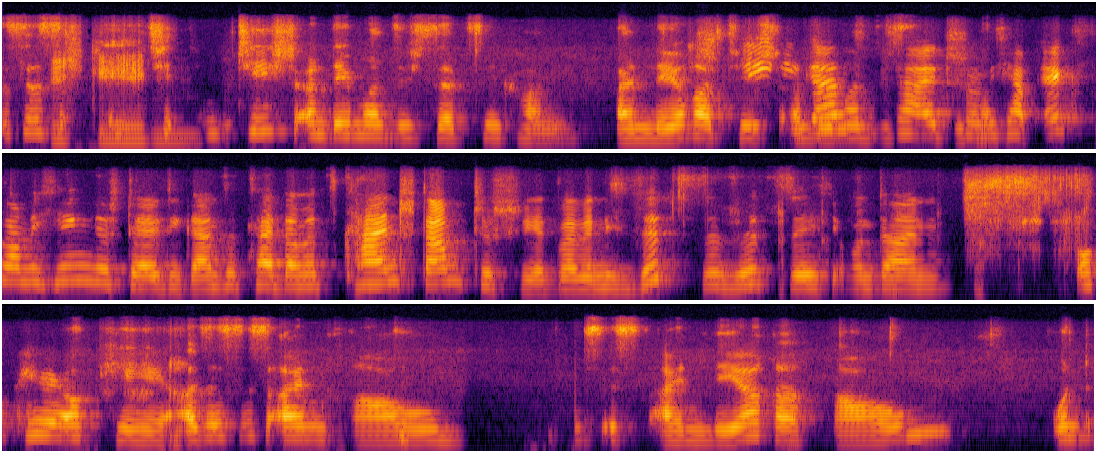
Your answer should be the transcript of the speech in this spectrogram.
es ist Ich gegen. ein Tisch, an dem man sich setzen kann. Ein Lehrertisch, Die an dem man ganze sich Zeit setzen schon. Ich habe extra mich hingestellt die ganze Zeit, damit es kein Stammtisch wird. Weil wenn ich sitze, sitze ich und dann. Okay, okay. Also es ist ein Raum. Es ist ein leerer Raum und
